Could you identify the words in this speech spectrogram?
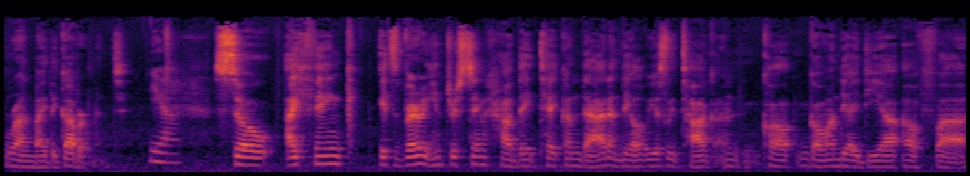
run by the government Yeah. so i think it's very interesting how they take on that and they obviously talk and call, go on the idea of uh,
